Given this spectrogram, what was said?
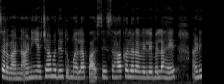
सर्वांना. आणि याच्यामध्ये तुम्हाला पाच ते सहा कलर अवेलेबल आहेत. आणि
